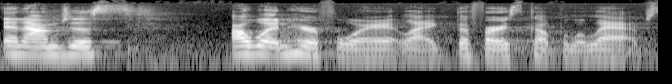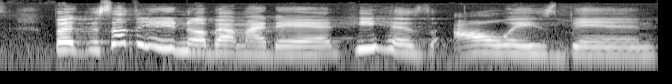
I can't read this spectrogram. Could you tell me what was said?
And I'm just, I wasn't here for it like the first couple of laps. But there's something you need to know about my dad. He has always been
